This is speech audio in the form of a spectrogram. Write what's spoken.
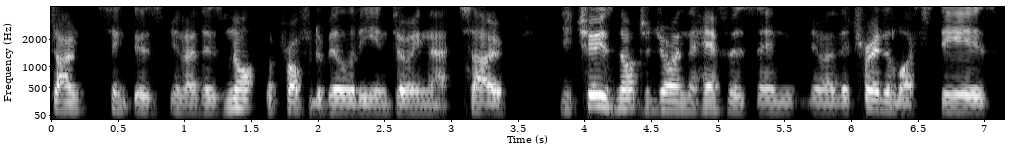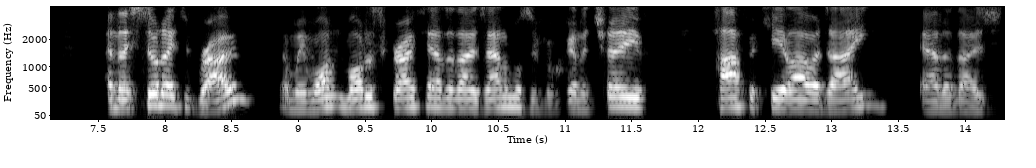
don't think there's, you know, there's not the profitability in doing that. So you choose not to join the heifers, and you know, they're treated like steers and they still need to grow. And we want modest growth out of those animals if we're going to achieve half a kilo a day out of those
